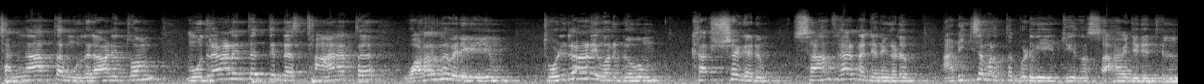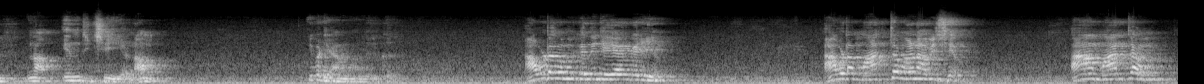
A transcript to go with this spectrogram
ചങ്ങാത്ത മുതലാളിത്വം മുതലാളിത്തത്തിന്റെ സ്ഥാനത്ത് വളർന്നു വരികയും തൊഴിലാളി വർഗവും കർഷകരും സാധാരണ ജനങ്ങളും അടിച്ചമർത്തപ്പെടുകയും ചെയ്യുന്ന സാഹചര്യത്തിൽ നാം എന്ത് ചെയ്യണം? ഇവിടെയാണ് നാം നിൽക്കുന്നത്. അവിടെ നമുക്ക് എന്ത് ചെയ്യാൻ കഴിയും? അവിടെ മാറ്റമാണ് ആവശ്യം. ആ മാറ്റം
